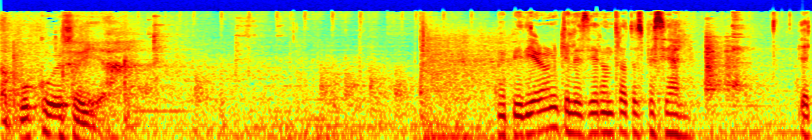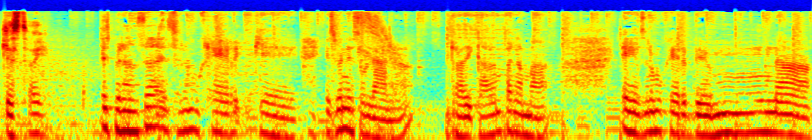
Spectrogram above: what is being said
¿A poco es ella? Me pidieron que les diera un trato especial. Y aquí estoy. Esperanza es una mujer que es venezolana, radicada en Panamá. Es una mujer de una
